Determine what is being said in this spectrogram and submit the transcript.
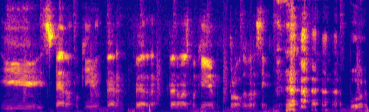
e espera um pouquinho. Pera, pera, pera mais um pouquinho. Pronto, agora sim. Boa.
